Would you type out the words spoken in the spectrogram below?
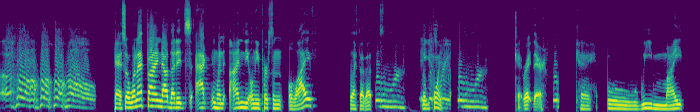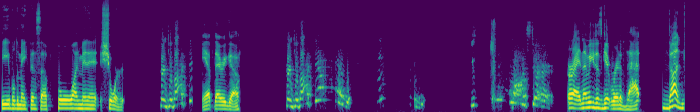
Oh. Okay, so when I find out that it's act when I'm the only person alive, I feel like that that's Four. It The gets point. real. Four. okay right there. Okay. Ooh, we might be able to make this a full one minute short. Turn to Boston. Yep, there we go. Turn to Boston. You kill monster. All right, and then we can just get rid of that. Done.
